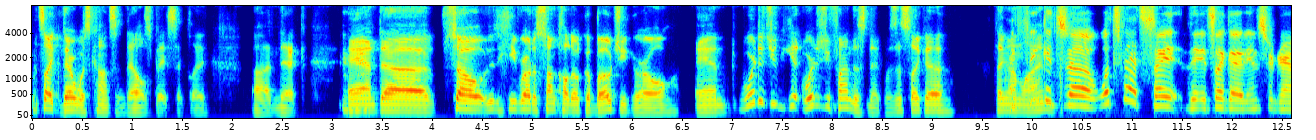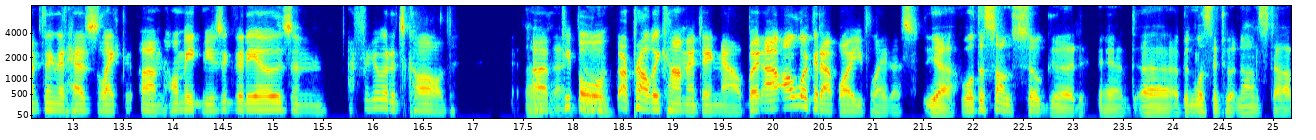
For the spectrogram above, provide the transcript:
It's like their Wisconsin Dells, basically, uh, Nick. Mm-hmm. And uh, so he wrote a song called Okoboji Girl. And where did you get? Where did you find this, Nick? Was this like a thing online? I think it's uh what's that site? It's like an Instagram thing that has like um homemade music videos and I forget what it's called. Uh, Okay. people Oh. are probably commenting now, but I- I'll look it up while you play this. Yeah, well, this song's so good, and uh, I've been listening to it nonstop,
